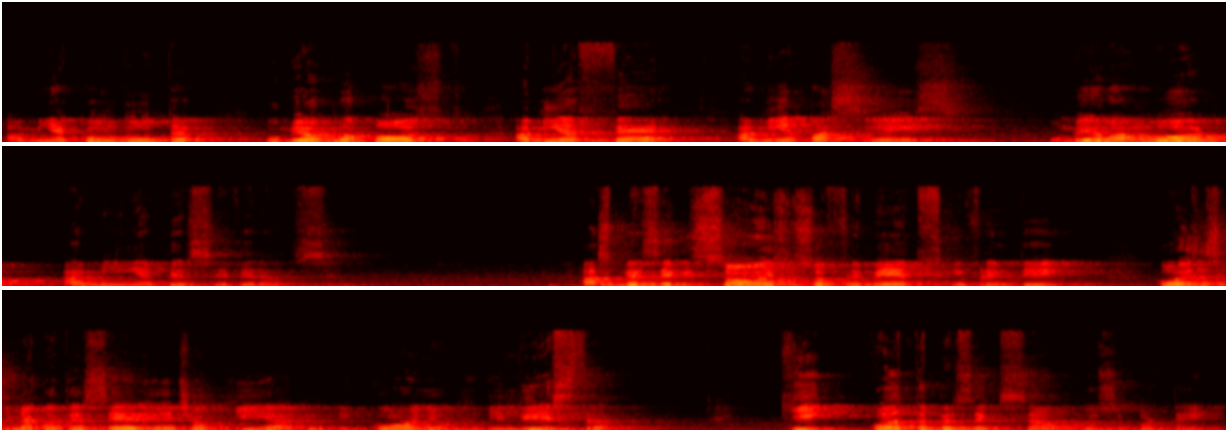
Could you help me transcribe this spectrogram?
a minha conduta, o meu propósito, a minha fé, a minha paciência, o meu amor, a minha perseverança. As perseguições e os sofrimentos que enfrentei, coisas que me aconteceram em Antioquia, Icônio e Listra, que quanta perseguição eu suportei,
